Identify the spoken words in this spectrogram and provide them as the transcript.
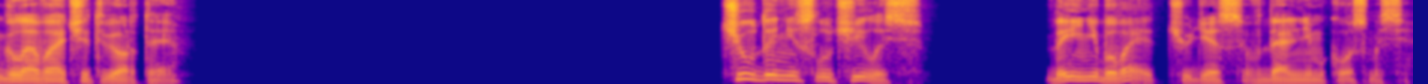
Глава четвертая. Чудо не случилось, да и не бывает чудес в дальнем космосе.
